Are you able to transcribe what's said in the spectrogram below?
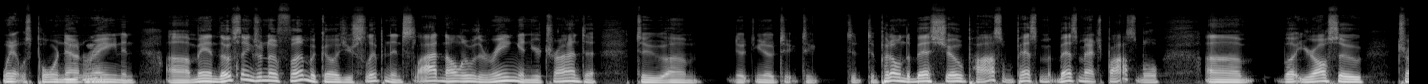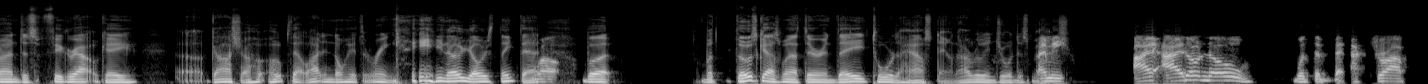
when it was pouring down rain. And uh, man those things are no fun because you're slipping and sliding all over the ring and you're trying to to um you know, you know to to to, to put on the best show possible best best match possible. Um but you're also trying to figure out okay uh, gosh I ho- hope that lightning don't hit the ring. You know you always think that. Well- but but those guys went out there and they tore the house down. I really enjoyed this match. I mean, I I don't know what the backdrop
